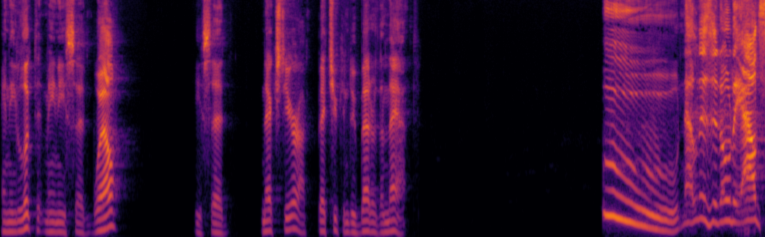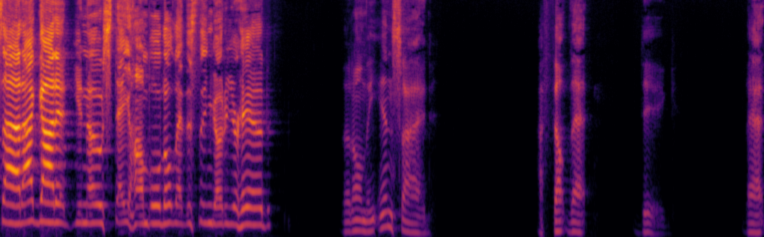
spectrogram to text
And he looked at me and he said, Well, he said, next year, I bet you can do better than that. Ooh, now listen, on the outside, I got it. You know, stay humble. Don't let this thing go to your head. But on the inside, I felt that dig, that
